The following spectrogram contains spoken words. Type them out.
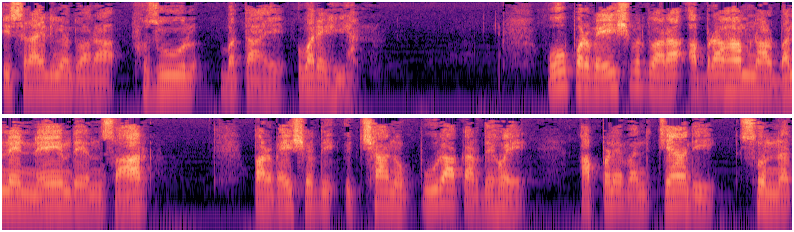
ਇਸرائیਲੀਆਂ ਦੁਆਰਾ ਫਜ਼ੂਲ ਬਤਾਏ ਵਰੇ ਹੀ ਹਨ। ਉਹ ਪਰਮੇਸ਼ਵਰ ਦੁਆਰਾ ਅਬਰਾਹਮ ਨਾਲ ਬੰਨੇ ਨੇਮ ਦੇ ਅਨੁਸਾਰ ਪਰਮੇਸ਼ਵਰ ਦੀ ਇੱਛਾ ਨੂੰ ਪੂਰਾ ਕਰਦੇ ਹੋਏ ਆਪਣੇ ਵੰਚਿਆਂ ਦੀ ਸੁਨਤ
